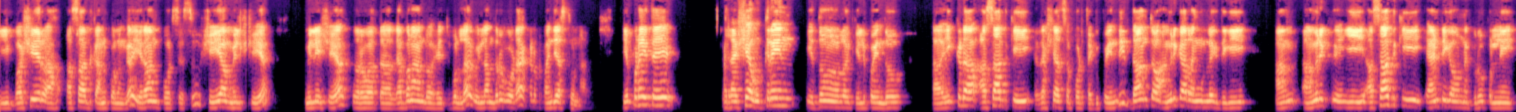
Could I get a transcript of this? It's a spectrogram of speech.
ఈ బషీర్ అహ్- అసాద్కి అనుకూలంగా Iran forces Shia militia militia తర్వాత లెబనాన్లో హెజ్బుల్లా వీళ్ళందరూ కూడా అక్కడ పనిచేస్తున్నారు. ఎప్పుడైతే రష్యా ఉక్రెయిన్ యుద్ధంలోకి వెళ్ళిపోయిందో ఇక్కడ అసాద్కి రష్యా సపోర్ట్ తగ్గిపోయింది. దాంతో అమెరికా రంగంలోకి దిగి అమెరికా ఈ అసాద్కి యాంటీగా ఉన్న గ్రూపుల్ని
